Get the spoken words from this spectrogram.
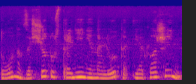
тона за счет устранения налета и отложений.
